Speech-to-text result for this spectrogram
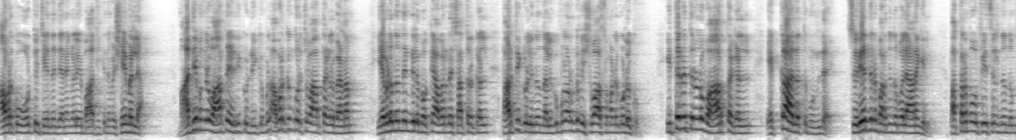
അവർക്ക് വോട്ട് ചെയ്യുന്ന ജനങ്ങളെയോ ബാധിക്കുന്ന വിഷയമല്ല. മാധ്യമങ്ങൾ വാർത്ത എഴുതിക്കൊണ്ടിരിക്കുമ്പോൾ അവർക്കും കുറച്ച് വാർത്തകൾ വേണം. എവിടെ നിന്നെങ്കിലുമൊക്കെ അവരുടെ ശത്രുക്കൾ പാർട്ടിക്കുള്ളിൽ നിന്ന് നൽകുമ്പോൾ അവർക്ക് വിശ്വാസമാണ് കൊടുക്കും. ഇത്തരത്തിലുള്ള വാർത്തകൾ എക്കാലത്തും ഉണ്ട്. സുരേന്ദ്രൻ പറഞ്ഞതുപോലെ ആണെങ്കിൽ പത്രം ഓഫീസിൽ നിന്നും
